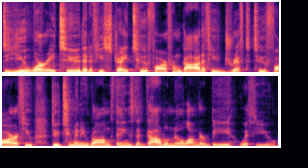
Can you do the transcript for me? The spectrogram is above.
Do you worry too that if you stray too far from God, if you drift too far, if you do too many wrong things, that God will no longer be with you?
